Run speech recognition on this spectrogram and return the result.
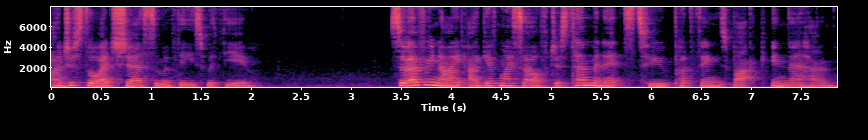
I just thought I'd share some of these with you. So, every night I give myself just 10 minutes to put things back in their home.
